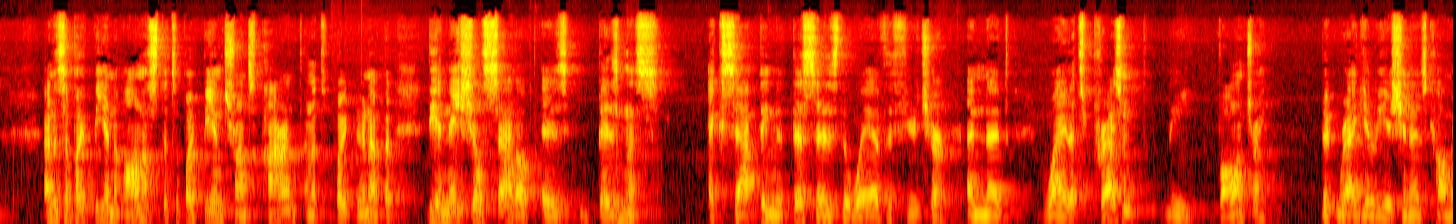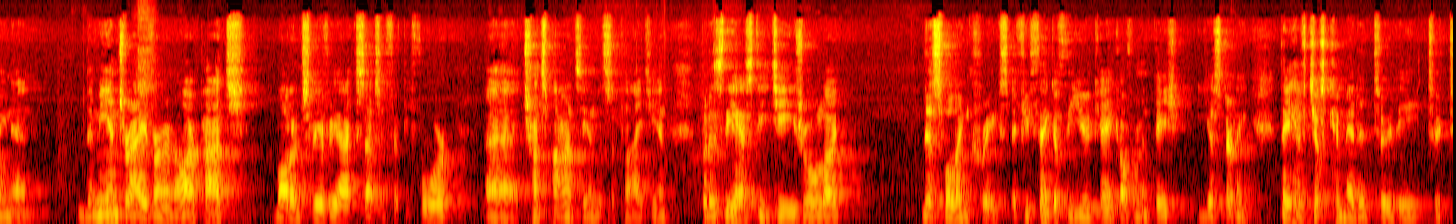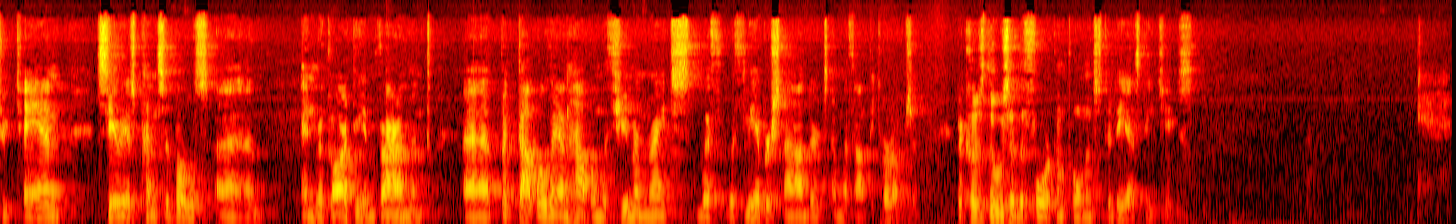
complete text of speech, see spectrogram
And it's about being honest, it's about being transparent, and it's about doing it. But the initial setup is business accepting that this is the way of the future and that while it's presently voluntary, that regulation is coming in. The main driver in our patch, Modern Slavery Act, Section 54, uh, transparency in the supply chain. But as the SDGs roll out, this will increase. If you think of the UK government yesterday, they have just committed to the to, to 10 serious principles um, in regard to the environment. Uh, but that will then happen with human rights, with, with labour standards, and with anti corruption, because those are the four components to the SDGs.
